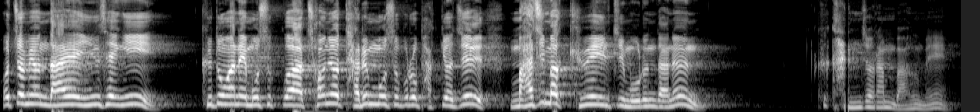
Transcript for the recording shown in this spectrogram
어쩌면 나의 인생이 그동안의 모습과 전혀 다른 모습으로 바뀌어질 마지막 기회일지 모른다는 그 간절한 마음에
